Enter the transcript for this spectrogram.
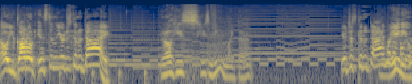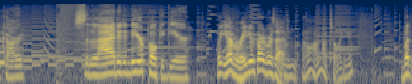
Oh, you got out instantly. You're just gonna die. Well, he's he's mean like that. You're just gonna die. Radio card. Slide it into your Pokegear. Wait, you have a radio card? Where's that? Um, oh, I'm not telling you. But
